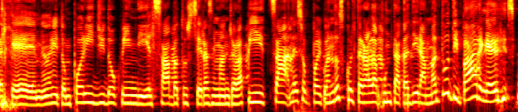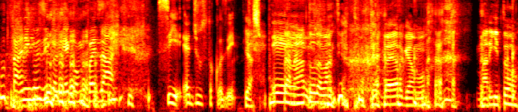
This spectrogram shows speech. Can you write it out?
Perché mio marito è un po' rigido, quindi il sabato sera si mangia la pizza. Adesso poi quando ascolterà la puntata dirà: Ma tu ti pare che sputtani così con i miei compaesani? Sì, è giusto così. Ti ha sputtanato Eh. davanti a tutto Bergamo. Marito,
